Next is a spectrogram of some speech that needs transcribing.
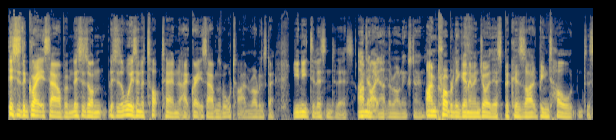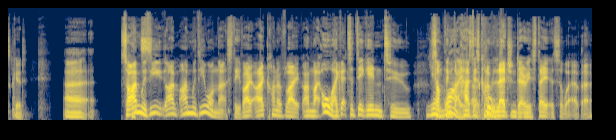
"This is the greatest album. This is on. This is always in the top ten at greatest albums of all time." Rolling Stone. You need to listen to this. I I'm don't like, like the Rolling Stones. I'm probably going to enjoy this because I've been told it's good. Uh, so i'm with you I'm, I'm with you on that steve I, I kind of like i'm like oh i get to dig into Yeah, something why? that has this Uh, kind of legendary status or whatever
